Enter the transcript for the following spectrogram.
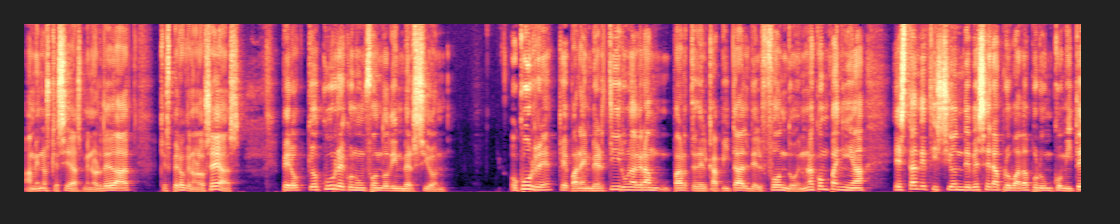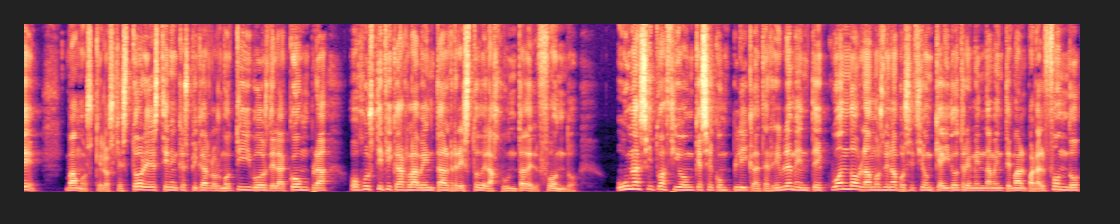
a menos que seas menor de edad, que espero que no lo seas. Pero, ¿qué ocurre con un fondo de inversión? Ocurre que para invertir una gran parte del capital del fondo en una compañía, esta decisión debe ser aprobada por un comité. Vamos, que los gestores tienen que explicar los motivos de la compra o justificar la venta al resto de la junta del fondo. Una situación que se complica terriblemente cuando hablamos de una posición que ha ido tremendamente mal para el fondo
